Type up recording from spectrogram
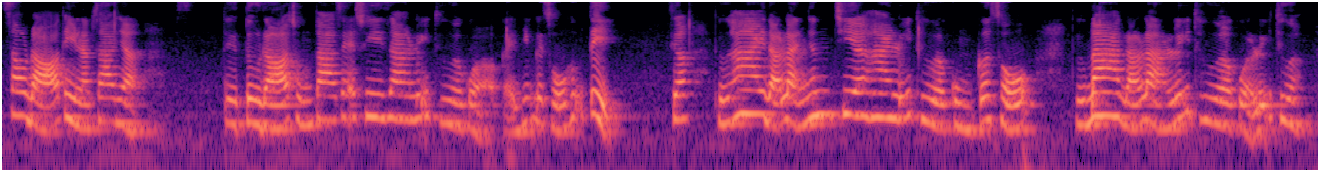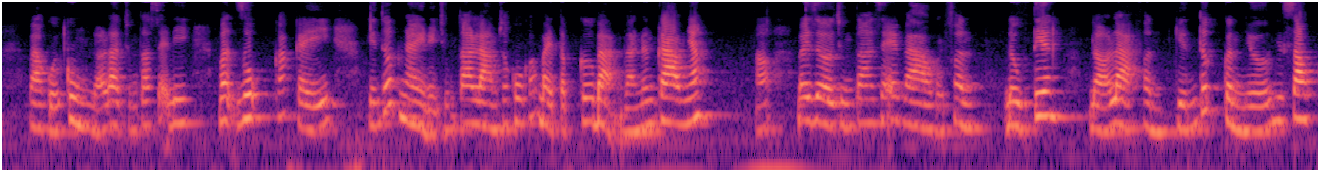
Sau đó thì làm sao nhỉ? Từ từ đó chúng ta sẽ suy ra lũy thừa của cái những cái số hữu tỉ. Chưa? Thứ hai đó là nhân chia hai lũy thừa cùng cơ số. Thứ ba đó là lũy thừa của lũy thừa. Và cuối cùng đó là chúng ta sẽ đi vận dụng các cái kiến thức này để chúng ta làm cho cô các bài tập cơ bản và nâng cao nhé đó. bây giờ chúng ta sẽ vào cái phần đầu tiên đó là phần kiến thức cần nhớ như sau.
